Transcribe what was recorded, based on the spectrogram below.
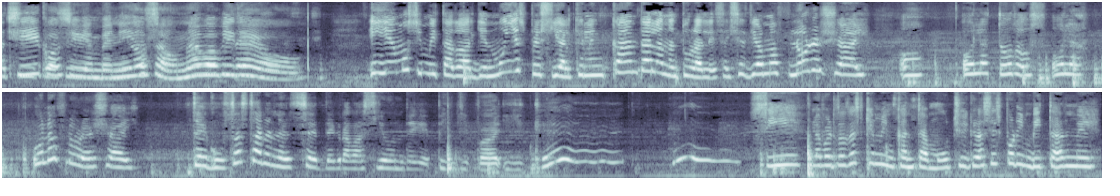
Hola chicos y bienvenidos a un nuevo video. Y hemos invitado a alguien muy especial que le encanta la naturaleza y se llama Fluttershy. Oh, hola a todos, hola. Hola Fluttershy. ¿Te gusta estar en el set de grabación de Pinkie Pie y qué? Sí, la verdad es que me encanta mucho y gracias por invitarme.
